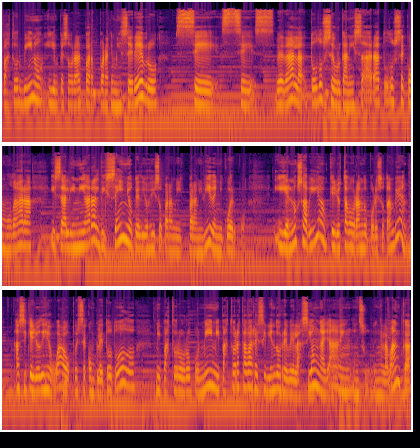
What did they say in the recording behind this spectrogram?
pastor vino y empezó a orar para, que mi cerebro se, ¿verdad? todo se organizara, todo se acomodara y se alineara al diseño que Dios hizo para mí, para mi vida y mi cuerpo. Y él no sabía que yo estaba orando por eso también. Así que yo dije, wow, pues se completó todo. Mi pastor oró por mí, mi pastora estaba recibiendo revelación allá en, su, en la banca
